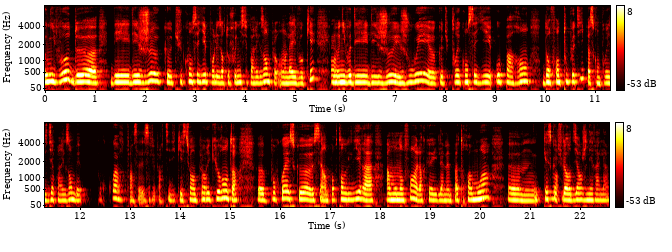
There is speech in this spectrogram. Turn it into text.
Mm. Au niveau de, euh, des, jeux que tu conseillais pour les orthophonistes, par exemple, on l'a évoqué, mais au niveau des, jeux et jouets euh, que tu pourrais conseiller aux parents d'enfants tout petits, parce qu'on pourrait se dire, par exemple, ben, pourquoi Enfin, ça, fait partie des questions un peu récurrentes. Hein. Euh, pourquoi est-ce que c'est important de lire à, mon enfant alors qu'il n'a même pas trois mois Qu'est-ce que tu leur dis en général?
